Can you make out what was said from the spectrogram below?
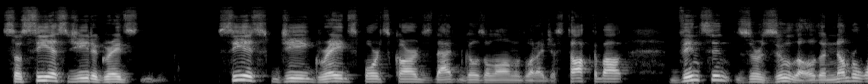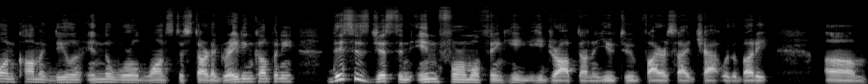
So CSG to grades, CSG grade sports cards, that goes along with what I just talked about. Vincent Zurzolo, the number one comic dealer in the world, wants to start a grading company. This is just an informal thing he he dropped on a YouTube fireside chat with a buddy. Um,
